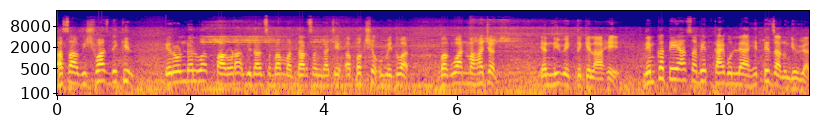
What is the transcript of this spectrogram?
असा विश्वास देखील एरोंडल व पारोडा विधानसभा मतदारसंघाचे अपक्ष उमेदवार भगवान महाजन यांनी व्यक्त केला आहे. नेमकं ते या सभेत काय बोलले आहेत ते जाणून घेऊयात.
